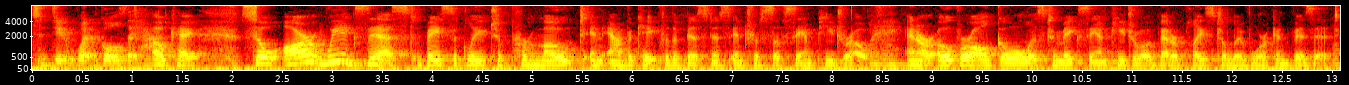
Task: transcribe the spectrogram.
to do, what goals they have. Okay, so our we exist basically to promote and advocate for the business interests of San Pedro, and our overall goal is to make San Pedro a better place to live, work, and visit.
